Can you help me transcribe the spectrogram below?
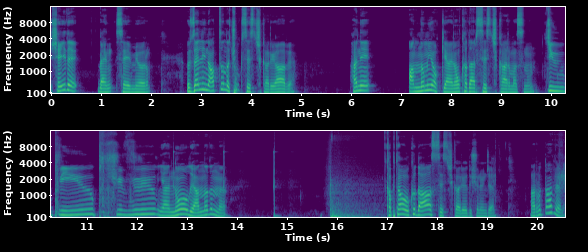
şeyi de ben sevmiyorum. Özelliğini attığında çok ses çıkarıyor abi. Hani anlamı yok yani o kadar ses çıkarmasının. Yani ne oluyor anladın mı? Kapital oku daha az ses çıkarıyor düşününce. Armut ne yapıyorsun?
